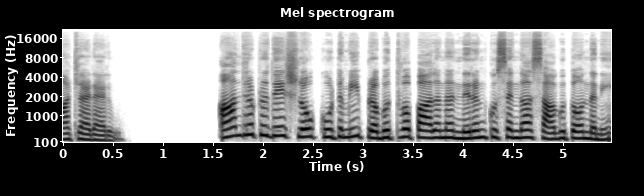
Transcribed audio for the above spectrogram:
మాట్లాడారు. ఆంధ్రప్రదేశ్లో కూటమి ప్రభుత్వ పాలన నిరంకుశంగా సాగుతోందని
